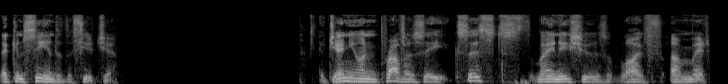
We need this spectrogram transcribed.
that can see into the future. If genuine prophecy exists, the main issues of life are met.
